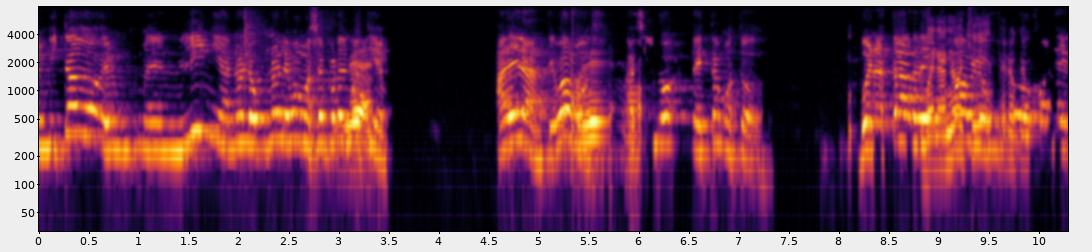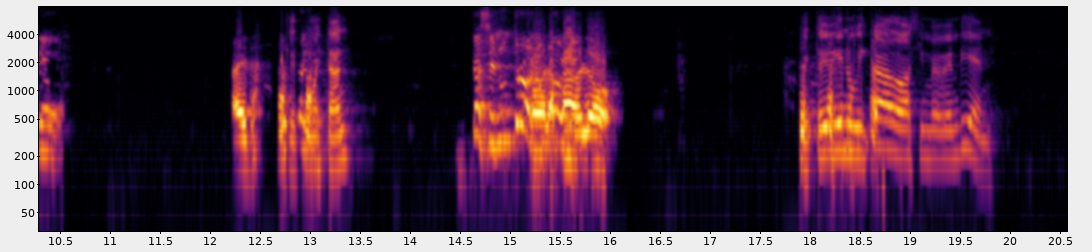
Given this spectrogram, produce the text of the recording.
Nuestro invitado en, línea, no, no, le vamos a hacer perder más tiempo. Adelante, vamos. Así estamos todos. Buenas tardes. Buenas noches, espero que. Ahí está. ¿Cómo están? Estás en un trono, Hola, Pablo. Estoy bien ubicado, así me ven bien.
